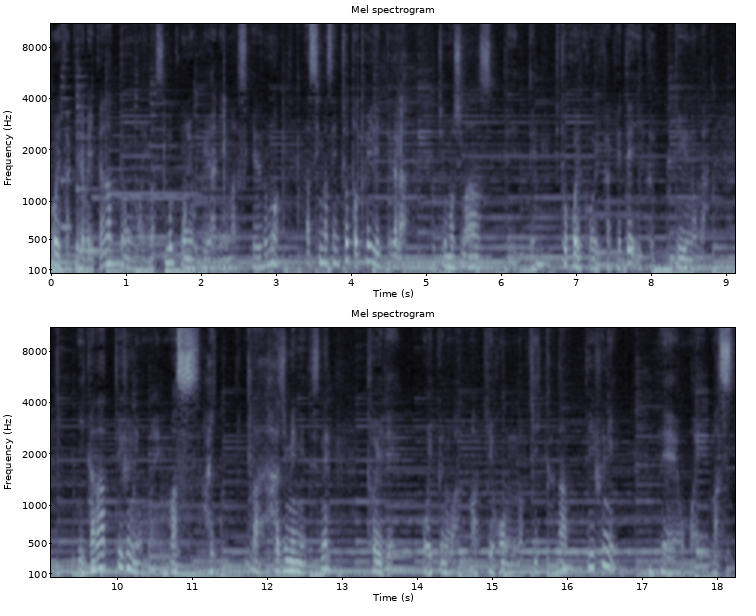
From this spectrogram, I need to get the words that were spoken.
声かければいいかなって思います。僕もよくやりますけれどもあすいませんちょっとトイレ行ってから注文しますって言って一声声かけていくっていうのがいいかなっていうふうに思います。はい。まあ、初めにですねトイレを行くのはまあ基本のキーかなっていうふうに、えー、思います。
